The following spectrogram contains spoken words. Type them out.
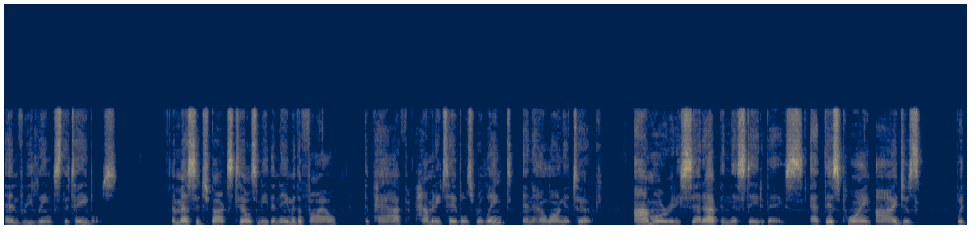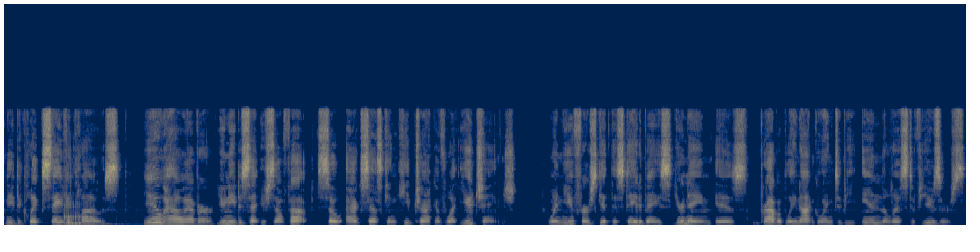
and relinks the tables. A message box tells me the name of the file, the path, how many tables were linked, and how long it took. I'm already set up in this database. At this point, I just would need to click Save and Close. You, however, you need to set yourself up so Access can keep track of what you change. When you first get this database, your name is probably not going to be in the list of users.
